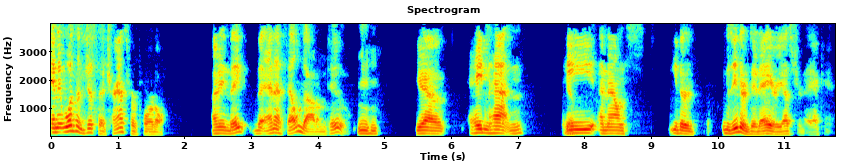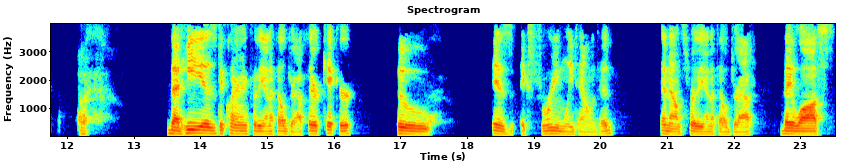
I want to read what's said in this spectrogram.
And it wasn't just the transfer portal. I mean, they the NFL got him too. Mm-hmm. You have Hayden Hatten. He announced either it was either today or yesterday. I can't. That he is declaring for the NFL draft. Their kicker, who is extremely talented, announced for the NFL draft. They lost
